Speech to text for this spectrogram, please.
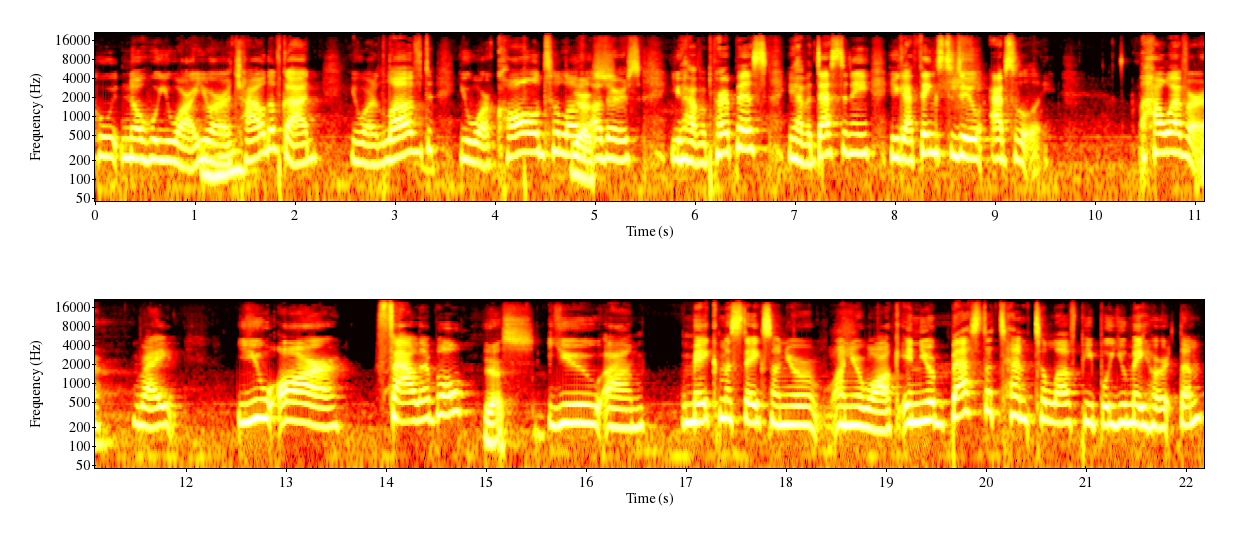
Who know who you are? You are a child of God. You are loved. You are called to love Yes. others. You have a purpose. You have a destiny. You got things to do. Absolutely. However, right? You are fallible. Yes. You um, make mistakes on your on your walk. In your best attempt to love people, you may hurt them.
